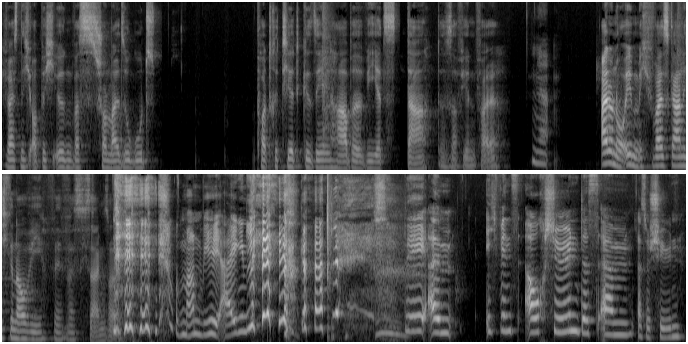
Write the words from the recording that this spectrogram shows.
ich weiß nicht, ob ich irgendwas schon mal so gut porträtiert gesehen habe wie jetzt da. Das ist auf jeden Fall. Ja. I don't know, eben, ich weiß gar nicht genau, wie, was ich sagen soll. was machen wir hier eigentlich? nee, ähm, ich finde es auch schön, dass, ähm, also schön,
